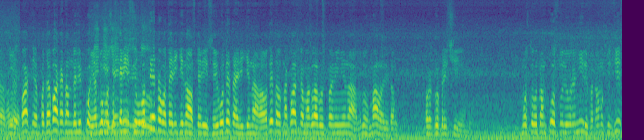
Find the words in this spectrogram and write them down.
да. ну, Нет, бак, не- до бака там далеко. Я Не, думаю, не, что, я скорее всего, виду- вот это вот оригинал, скорее всего, и вот это оригинал. А вот эта вот накладка могла быть поменена. Ну, мало ли там, по какой причине. Может, его там коснули, уронили, потому что здесь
